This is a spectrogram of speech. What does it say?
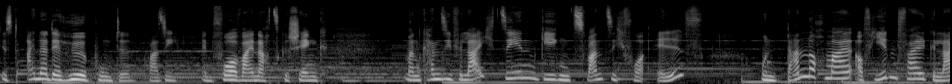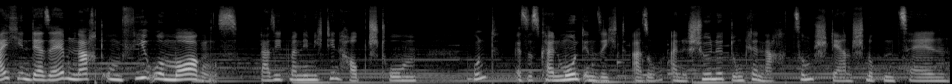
ist einer der Höhepunkte, quasi ein Vorweihnachtsgeschenk. Man kann sie vielleicht sehen gegen 20 vor 11 und dann nochmal auf jeden Fall gleich in derselben Nacht um 4 Uhr morgens. Da sieht man nämlich den Hauptstrom. Und es ist kein Mond in Sicht, also eine schöne dunkle Nacht zum Sternschnuppenzählen.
